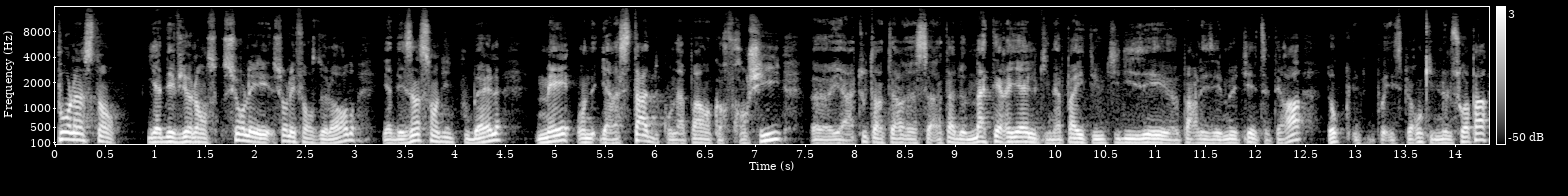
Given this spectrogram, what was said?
Pour l'instant, il y a des violences sur les, sur les forces de l'ordre, il y a des incendies de poubelles, mais on, il y a un stade qu'on n'a pas encore franchi, euh, il y a tout un, un, tas de matériel qui n'a pas été utilisé euh, par les émeutiers, etc. Donc, espérons qu'il ne le soit pas.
